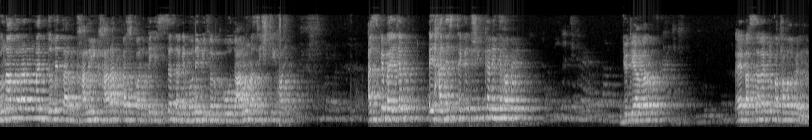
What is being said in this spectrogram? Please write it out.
গুনাহ করার মাধ্যমে তার খালি খারাপ কাজ করতে ইচ্ছা জাগে মনে ভিতর কুদারণা সৃষ্টি হয়। আজকে ভাইজান, এই হাদিস থেকে শিক্ষা নিতে হবে। যদি আমার এই বাচ্চারা একটু কথা বলবেন না।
